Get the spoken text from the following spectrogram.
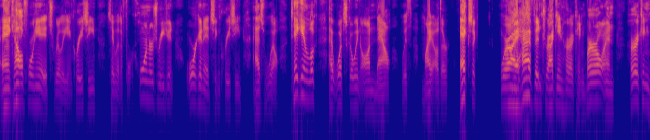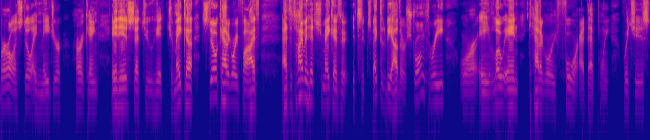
And California, it's really increasing. Same with the Four Corners region. Oregon, it's increasing as well. Taking a look at what's going on now with my other X, where I have been tracking Hurricane Beryl, and Hurricane Beryl is still a major hurricane. It is set to hit Jamaica. It's still Category 5. At the time it hits Jamaica, it's expected to be either a strong 3 or a low end category 4 at that point, which is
